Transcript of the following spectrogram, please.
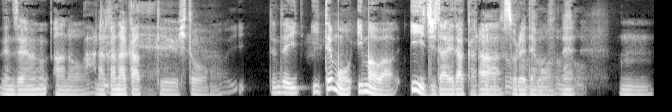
全然、あの、なかなかっていう人全然いいても今はいい時代だから、うんそれでもね。そうん。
